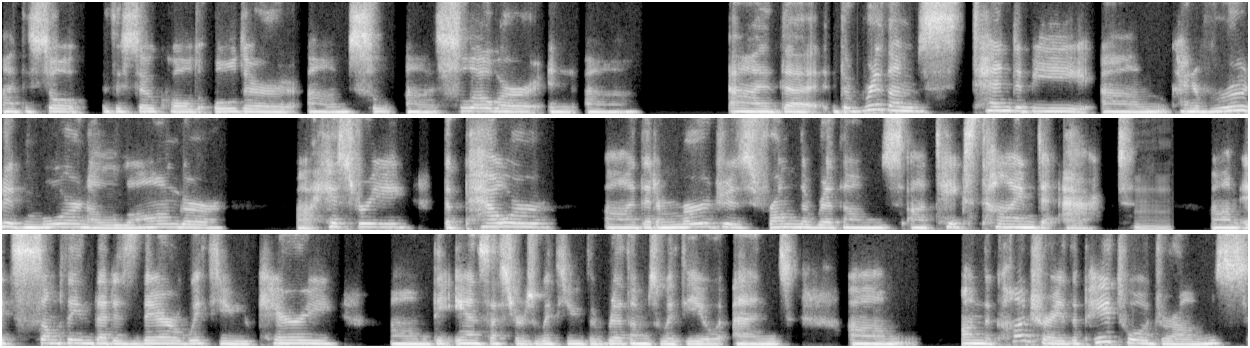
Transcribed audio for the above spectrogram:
uh, the so the so-called older, um, sl- uh, slower, and uh, uh, the the rhythms tend to be um, kind of rooted more in a longer uh, history. The power that emerges from the rhythms takes time to act. Mm-hmm. Um, it's something that is there with you. You carry um, the ancestors with you, the rhythms with you. And um, on the contrary, the petwo drums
